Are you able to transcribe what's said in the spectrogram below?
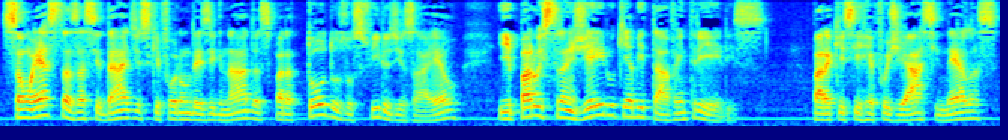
São estas as cidades que foram designadas para todos os filhos de Israel e para o estrangeiro que habitava entre eles, para que se refugiasse nelas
